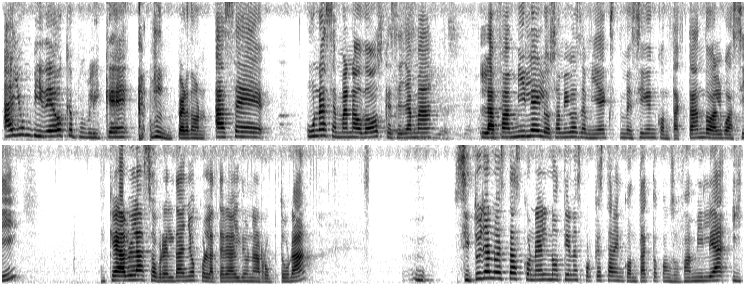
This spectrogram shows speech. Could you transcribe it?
Hay un video que publiqué, perdón, hace una semana o dos que se llama La familia y los amigos de mi ex me siguen contactando, algo así, que habla sobre el daño colateral de una ruptura. Si tú ya no estás con él, no tienes por qué estar en contacto con su familia y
